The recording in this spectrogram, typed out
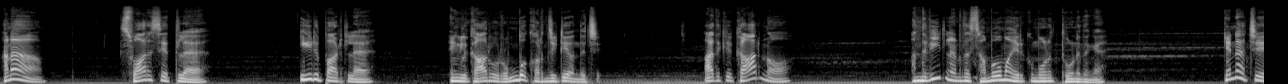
ஆனால் சுவாரஸ்யத்தில் ஈடுபாட்டில் எங்களுக்கு ஆர்வம் ரொம்ப குறைஞ்சிக்கிட்டே வந்துச்சு. அதுக்கு காரணம் அந்த வீட்டில் நடந்த சம்பவமாக இருக்குமோன்னு தோணுதுங்க. என்னாச்சு?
